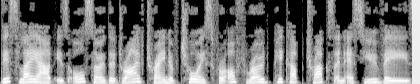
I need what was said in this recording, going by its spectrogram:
This layout is also the drivetrain of choice for off-road pickup trucks and SUVs.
